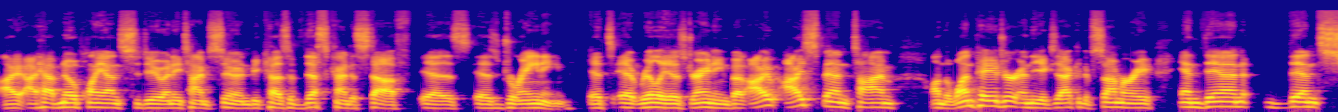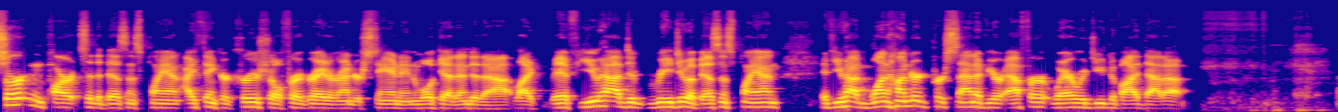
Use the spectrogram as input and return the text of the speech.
I, I, have no plans to do anytime soon because of this kind of stuff, is is draining. It's it really is draining. But I I spend time on the one pager and the executive summary, and then then certain parts of the business plan I think are crucial for a greater understanding. And we'll get into that. Like if you had to redo a business plan, if you had 100% of your effort, where would you divide that up?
